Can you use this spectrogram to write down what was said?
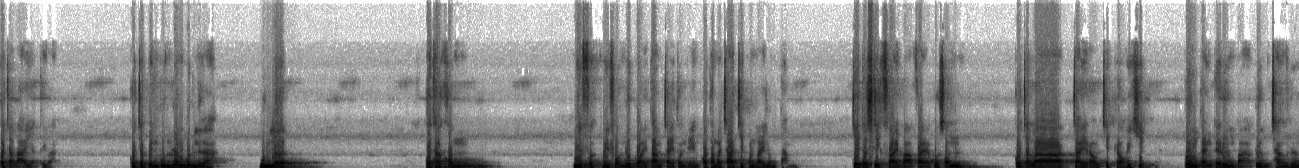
ก็จะหลายอย่างที่ว่า ก็จะเป็นบุญล้นบุญเหลือ บุญเลิศ แต่ถ้าคนไม่ฝึกไม่ฝนหรือปล่อยตามใจตนเอง เพราะธรรมชาติจิตมันไหลลงต่ำเจตสิกฝ่ายบาปฝ่ายอกุศล ก็จะลากใจเราจิตเราให้คิด รุงแต่งแต่เรื่องบาปเรื่องชังเรื่อง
